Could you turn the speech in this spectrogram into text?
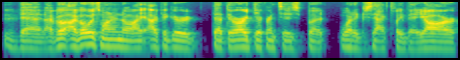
that I've I've always wanted to know. I, I figured that there are differences, but what exactly they are.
